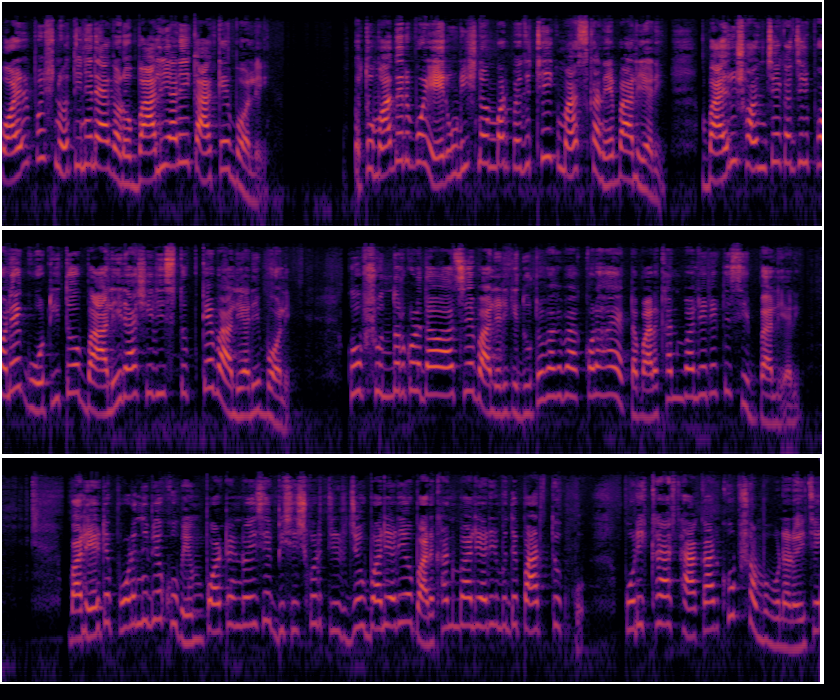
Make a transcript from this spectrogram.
পরের প্রশ্ন তিনের এগারো, বালিয়ারি কাকে বলে? তোমাদের বইয়ের উনিশ নম্বর পেজে ঠিক মাঝখানে বালিয়ারি। বায়ু সঞ্চয় কাজের ফলে গঠিত বালি রাশির স্তূপকে বালিয়ারি বলে। খুব সুন্দর করে দেওয়া আছে, বালিয়ারিকে দুটো ভাগে ভাগ করা হয়, একটা বারখান বালিয়ারি, একটি শিব বালিয়াড়ি বালিয়াড়িটা পড়ে নিবে খুব ইম্পর্ট্যান্ট রয়েছে, বিশেষ করে তির্যক বালিয়ারি ও বারখান বালিয়াড়ির মধ্যে পার্থক্য। পরীক্ষা থাকার খুব সম্ভাবনা রয়েছে।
